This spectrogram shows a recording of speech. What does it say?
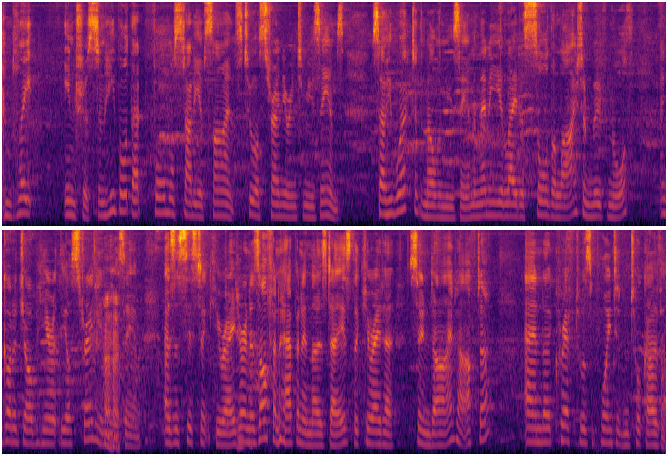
Complete interest, and he brought that formal study of science to Australia into museums. So he worked at the Melbourne Museum, and then a year later saw the light and moved north and got a job here at the Australian Museum as assistant curator. And as often happened in those days, the curator soon died after, and uh, Krefft was appointed and took over.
